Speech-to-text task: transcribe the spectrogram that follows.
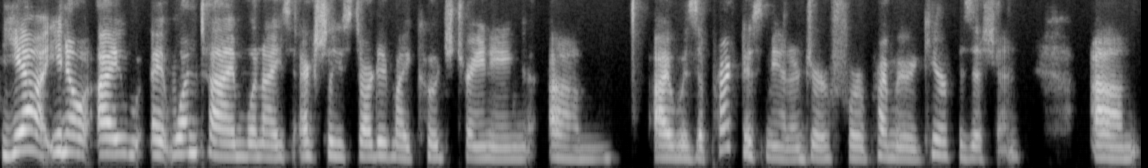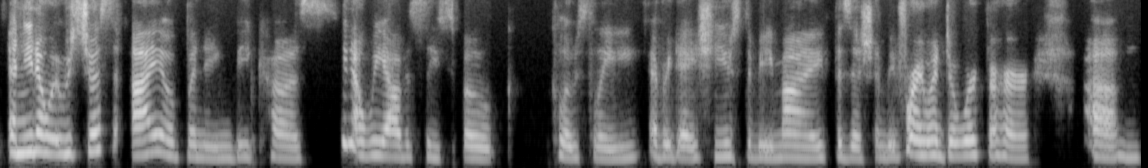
Yeah, you know, I at one time when I actually started my coach training, um, I was a practice manager for a primary care physician. Um, and you know, it was just eye-opening because, you know, we obviously spoke closely every day. She used to be my physician before I went to work for her. Um,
